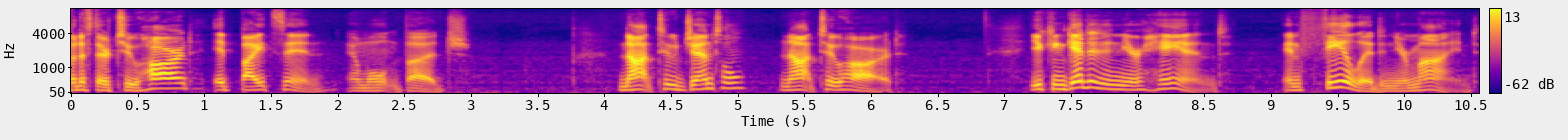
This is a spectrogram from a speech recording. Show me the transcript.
But if they're too hard, it bites in and won't budge. Not too gentle, not too hard. You can get it in your hand and feel it in your mind.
